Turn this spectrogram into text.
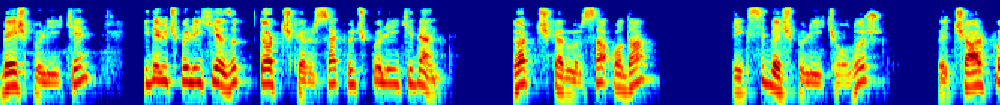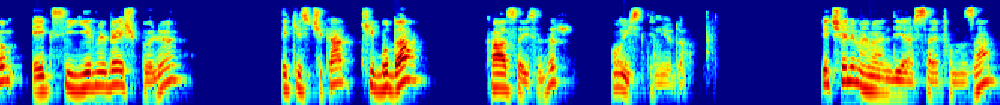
5 bölü 2. Bir de 3 bölü 2 yazıp 4 çıkarırsak 3 bölü 2'den 4 çıkarılırsa o da eksi 5 bölü 2 olur. Ve çarpım eksi 25 bölü 8 çıkar ki bu da k sayısıdır. O isteniyordu. Geçelim hemen diğer sayfamıza.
